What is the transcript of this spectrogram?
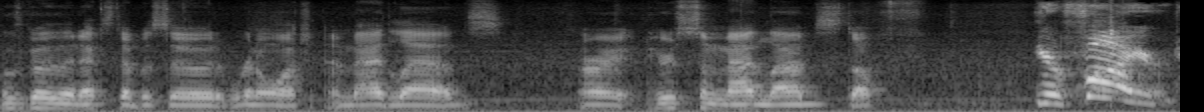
Let's go to the next episode. We're gonna watch a Mad Labs. Alright, here's some Mad Labs stuff. You're fired!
